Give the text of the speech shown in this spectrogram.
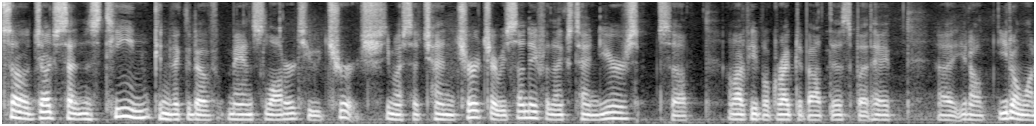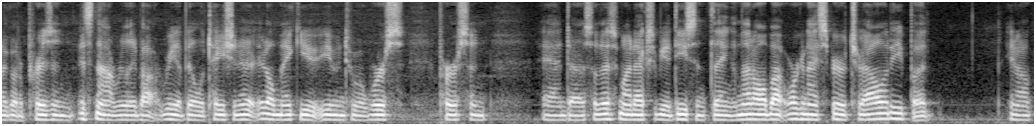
So, judge sentenced teen convicted of manslaughter to church. She must attend church every Sunday for the next 10 years. So, a lot of people griped about this, but hey, uh, you know, you don't want to go to prison. It's not really about rehabilitation. It, will make you even to a worse person. And uh, so this might actually be a decent thing. I'm not all about organized spirituality, but you know,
